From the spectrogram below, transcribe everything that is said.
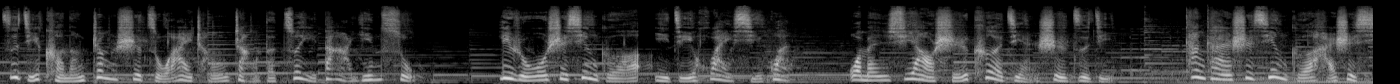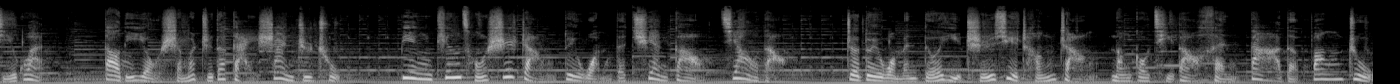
自己可能正是阻碍成长的最大因素。例如是性格以及坏习惯，我们需要时刻检视自己，看看是性格还是习惯，到底有什么值得改善之处，并听从师长对我们的劝告教导，这对我们得以持续成长能够起到很大的帮助。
